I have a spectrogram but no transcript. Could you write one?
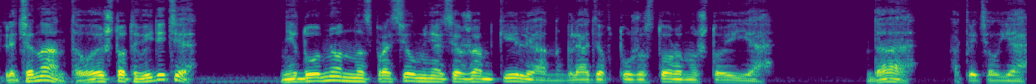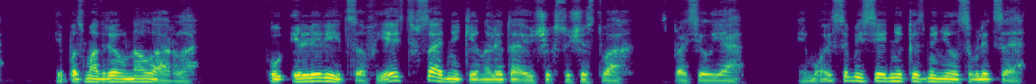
«Лейтенант, вы что-то видите?» Недоуменно спросил меня сержант Киллиан, глядя в ту же сторону, что и я. «Да», — ответил я, и посмотрел на Ларла. «У иллирийцев есть всадники на летающих существах?» — спросил я, и мой собеседник изменился в лице.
